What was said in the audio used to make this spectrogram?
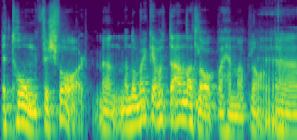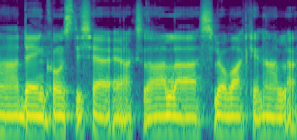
betongförsvar. Men, men de verkar vara ett annat lag på hemmaplan. ja, det är en konstig serie också. Alla slår verkligen alla.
